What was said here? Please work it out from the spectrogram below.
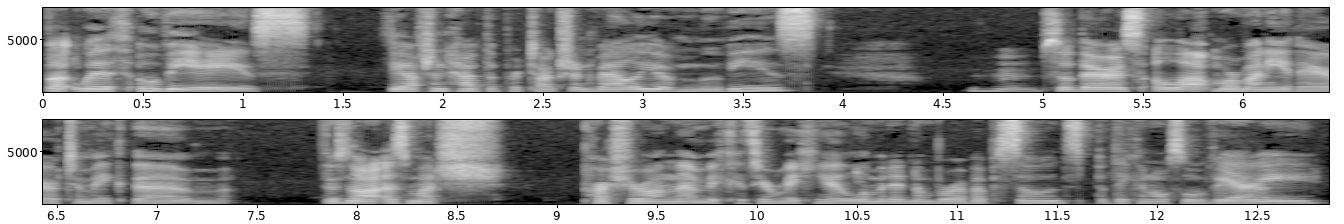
But with OVAs, they often have the production value of movies. Mm-hmm. So there's a lot more money there to make them. There's not as much pressure on them because you're making a limited number of episodes, but they can also vary.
